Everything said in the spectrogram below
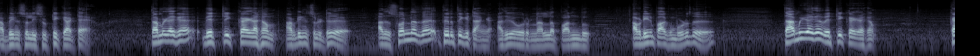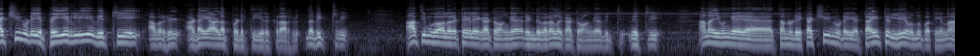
அப்படின்னு சொல்லி சுட்டிக்காட்ட தமிழக வெற்றி கழகம் அப்படின்னு சொல்லிட்டு அது சொன்னதை திருத்திக்கிட்டாங்க. அதுவே ஒரு நல்ல பண்பு அப்படின்னு பார்க்கும்பொழுது தமிழக வெற்றி கழகம் கட்சியினுடைய பெயர்லேயே வெற்றியை அவர்கள் அடையாளப்படுத்தி இருக்கிறார்கள் த விக்ட்ரி அதிமுகவில் ரெட்டையிலே காட்டுவாங்க ரெண்டு விரலை காட்டுவாங்க வெற்றி வெற்றி. ஆனால் இவங்க தன்னுடைய கட்சியினுடைய டைட்டில்லையே வந்து பார்த்திங்கன்னா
